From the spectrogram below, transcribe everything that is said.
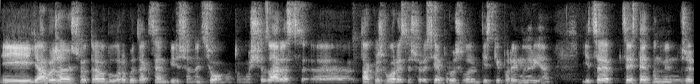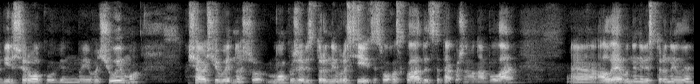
І я вважаю, що треба було робити акцент більше на цьому, тому що зараз е, також говориться, що Росія порушила олімпійське перемир'я, і це цей стейтмент він вже більше року. Він ми його чуємо. Хоча очевидно, що МОК вже відсторонив Росію зі свого складу, це також вона була, е, але вони не відсторонили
